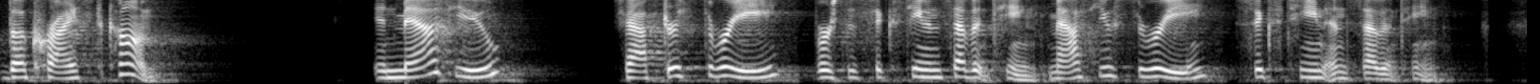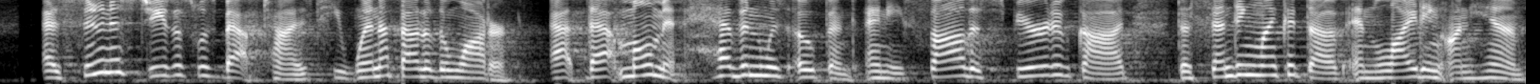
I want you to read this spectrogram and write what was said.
the Christ come. In Matthew chapter 3, verses 16 and 17, Matthew 3, 16 and 17. As soon as Jesus was baptized, he went up out of the water. At that moment, heaven was opened, and he saw the Spirit of God descending like a dove and lighting on him.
